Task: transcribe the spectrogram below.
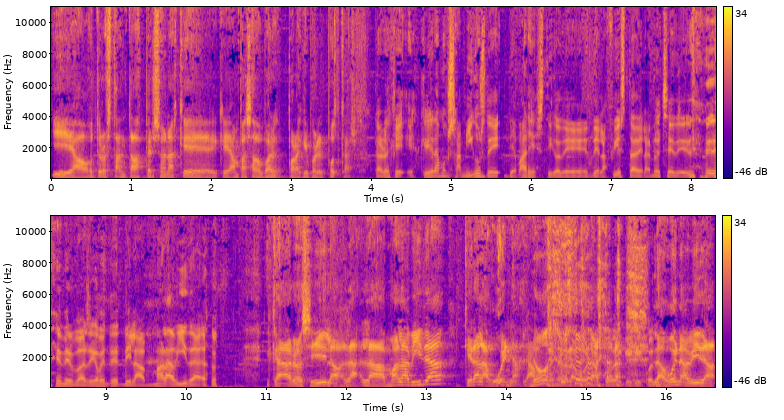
y a otras tantas personas que, han pasado por, aquí por el podcast. Claro, es que, es que éramos amigos de, de bares, tío, de de, la fiesta, de la noche, de, básicamente de la mala vida. Claro, sí, la, mala vida, que era la buena, la ¿no? Buena, la buena, la buena vida.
